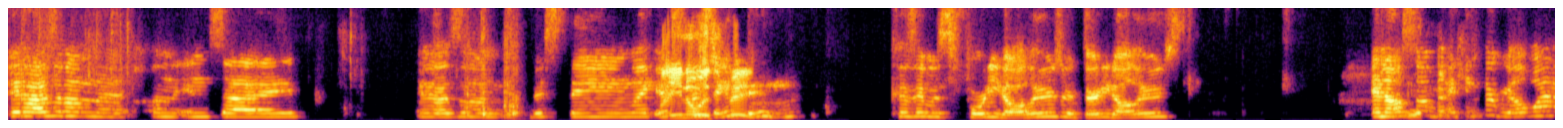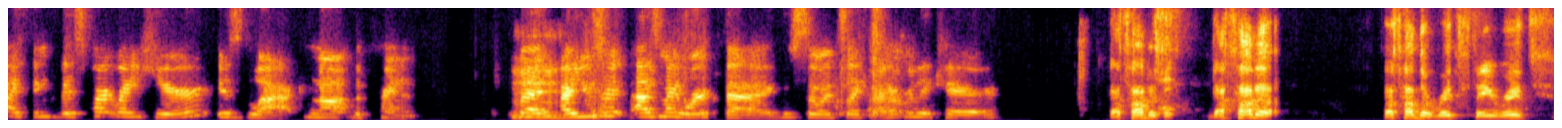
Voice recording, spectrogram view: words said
it has it on the on the inside. It has it on this thing. Like How it's you know the it's same fake? thing. Cause it was forty dollars or thirty dollars. And also, Wow. I think the real one, I think this part right here is black, not the print. But Mm. I use it as my work bag, so it's like I don't really care. That's how the. That's how the. That's how the rich stay rich.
